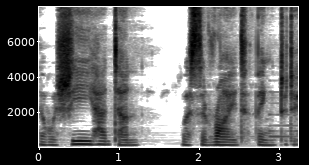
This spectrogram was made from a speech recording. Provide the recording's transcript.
that what she had done was the right thing to do.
